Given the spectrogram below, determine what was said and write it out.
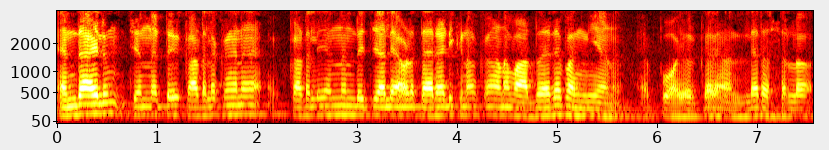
എന്തായാലും ചെന്നിട്ട് കടലൊക്കെ ഇങ്ങനെ കടൽ ചെന്നുണ്ട് വെച്ചാൽ അവിടെ തരടിക്കണമൊക്കെ കാണാൻ വളരെ ഭംഗിയാണ്. പോയവർക്കറിയാം നല്ല രസമുള്ള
